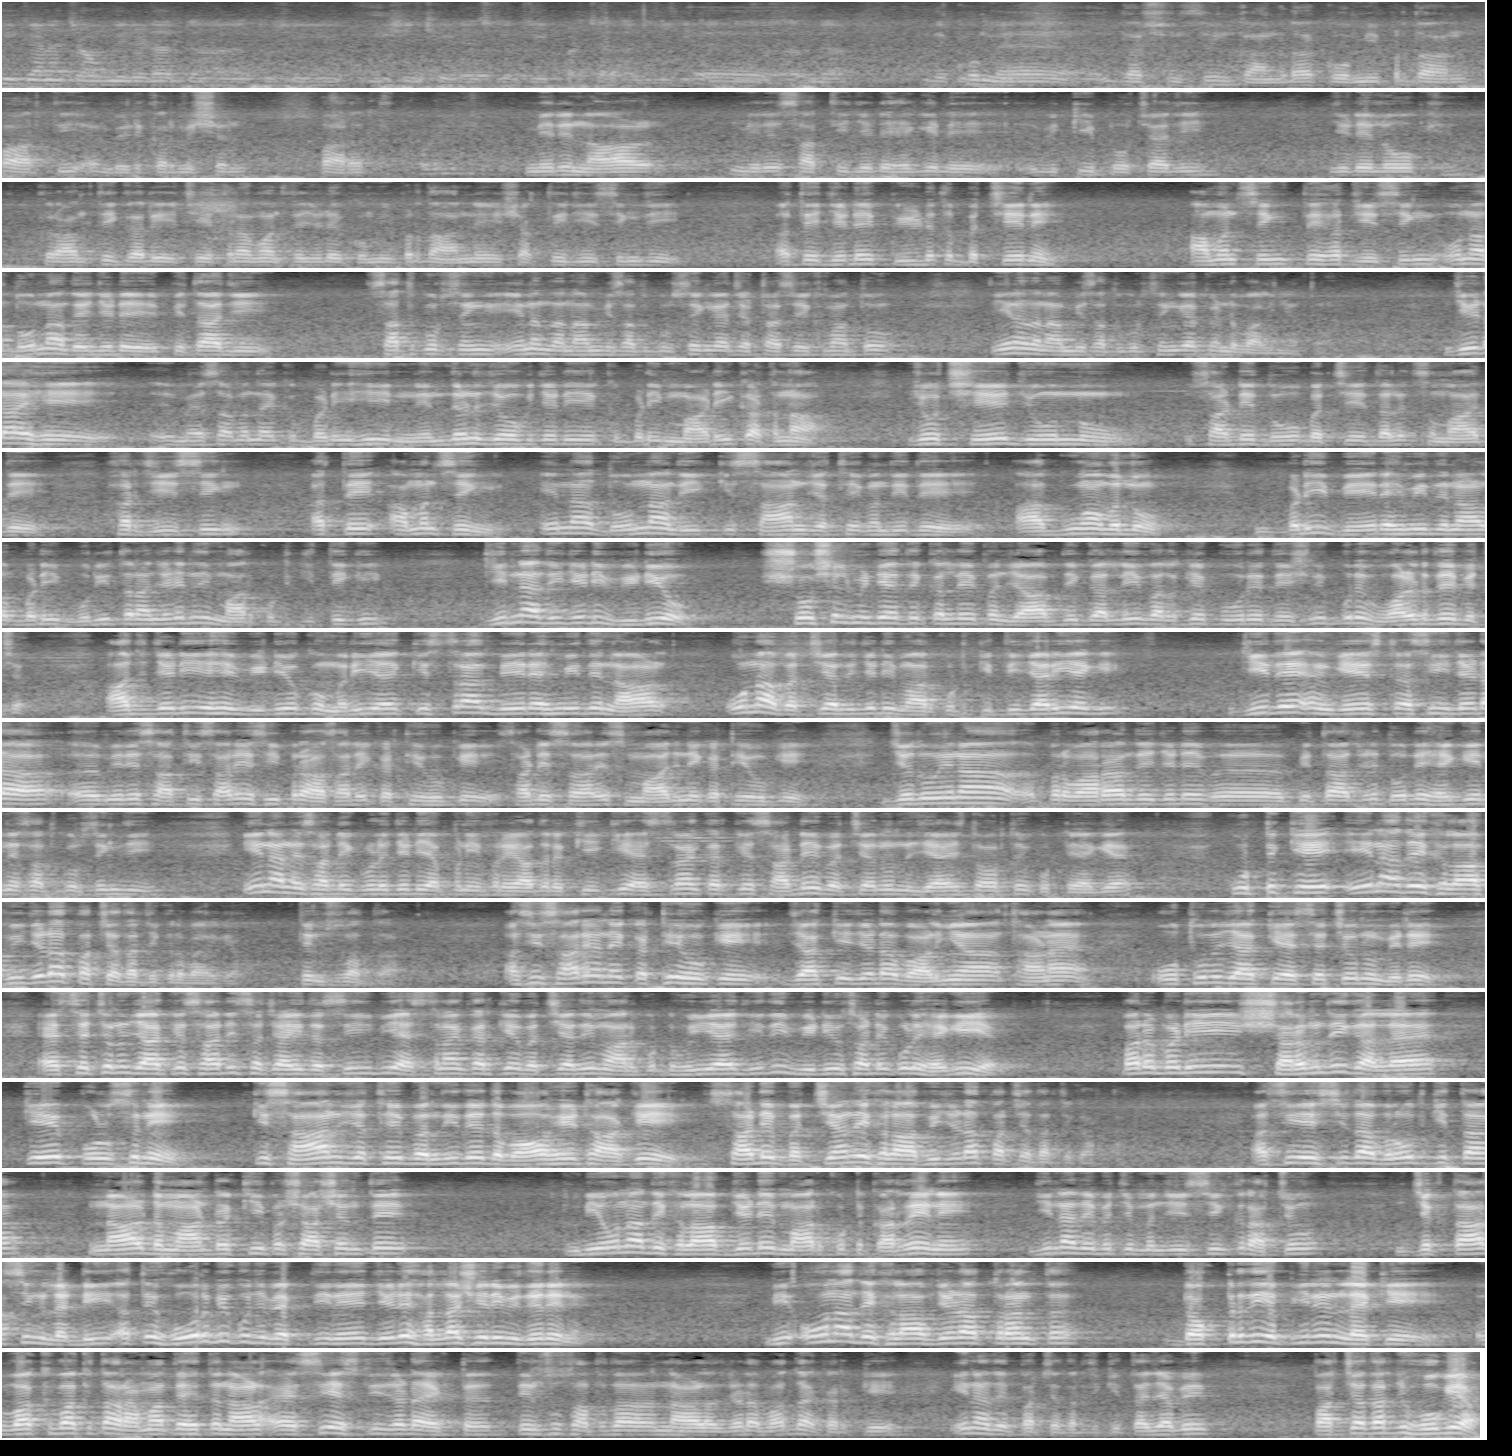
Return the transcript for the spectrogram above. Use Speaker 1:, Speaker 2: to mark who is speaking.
Speaker 1: ਕੀ ਕਹਿਣਾ ਚਾਹੋਗੇ ਜਿਹੜਾ ਅ, ਤੁਸੀਂ ਮਿਸ਼ਨ ਛੇੜਿਆ ਸੀ ਕਿ ਪਰਚਾ ਦਰਜ ਨਹੀਂ ਕੀਤਾ ਜੀ ਸਾਹਿਬ ਦਾ
Speaker 2: ਦੇਖੋ ਮੈਂ ਦਰਸ਼ਨ ਸਿੰਘ ਕਾਂਗੜਾ ਕੌਮੀ ਪ੍ਰਧਾਨ ਭਾਰਤੀ ਅੰਬੇਡਕਰ ਮਿਸ਼ਨ ਭਾਰਤ। ਮੇਰੇ ਨਾਲ ਮੇਰੇ ਸਾਥੀ ਜਿਹੜੇ ਹੈਗੇ ਨੇ ਵਿੱਕੀ ਪਰੋਚਾ ਜੀ ਜਿਹੜੇ ਲੋਕ ਕ੍ਰਾਂਤੀਕਾਰੀ ਚੇਤਨਾਵੰਤ ਦੇ ਜਿਹੜੇ ਕੌਮੀ ਪ੍ਰਧਾਨ ਨੇ ਸ਼ਕਤੀਜੀਤ ਸਿੰਘ ਜੀ ਅਤੇ ਜਿਹੜੇ ਪੀੜਤ ਬੱਚੇ ਨੇ ਅਮਨ ਸਿੰਘ ਤੇ ਹਰਜੀਤ ਸਿੰਘ ਉਹਨਾਂ ਦੋਨਾਂ ਦੇ ਜਿਹੜੇ ਪਿਤਾ ਜੀ ਸਤਗੁਰ ਸਿੰਘ ਇਹਨਾਂ ਦਾ ਨਾਮ ਵੀ ਸਤਗੁਰ ਸਿੰਘ ਹੈ ਜੱਟਾ ਸੇਖਵਾਂ ਤੋਂ ਇਹਨਾਂ ਦਾ ਨਾਮ ਵੀ ਸਤਗੁਰ ਸਿੰਘ ਹੈ ਪਿੰਡ ਵਾਲੀਆਂ ਤੋਂ। ਜਿਹੜਾ ਇਹ ਮੈਂ ਸਮਝਦਾ ਇੱਕ ਬੜੀ ਹੀ ਨਿੰਦਣਯੋਗ ਜਿਹੜੀ ਇੱਕ ਬੜੀ ਮਾੜੀ ਘਟਨਾ ਜੋ 6 ਜੂਨ ਨੂੰ ਸਾਡੇ ਦੋ ਬੱਚੇ ਦਲਿਤ ਸਮਾਜ ਦੇ ਹਰਜੀਤ ਸਿੰਘ ਅਤੇ ਅਮਨ ਸਿੰਘ, ਇਹਨਾਂ ਦੋਨਾਂ ਦੀ ਕਿਸਾਨ ਜਥੇਬੰਦੀ ਦੇ ਆਗੂਆਂ ਵੱਲੋਂ ਬੜੀ ਬੇਰਹਿਮੀ ਦੇ ਨਾਲ, ਬੜੀ ਬੁਰੀ ਤਰ੍ਹਾਂ ਜਿਹੜੀ ਇਹਨਾਂ ਦੀ ਮਾਰਕੁੱਟ ਕੀਤੀ ਗਈ, ਜਿਨ੍ਹਾਂ ਦੀ ਜਿਹੜੀ ਵੀਡੀਓ ਸੋਸ਼ਲ ਮੀਡੀਆ ਤੇ ਇਕੱਲੇ ਪੰਜਾਬ ਦੀ ਗੱਲ ਨਹੀਂ, ਬਲਕਿ ਪੂਰੇ ਦੇਸ਼ ਨਹੀਂ, ਪੂਰੇ ਵਰਲਡ ਦੇ ਵਿੱਚ ਅੱਜ ਜਿਹੜੀ ਇਹ ਵੀਡੀਓ ਘੁੰਮ ਰਹੀ ਹੈ, ਕਿਸ ਤਰ੍ਹਾਂ ਬੇਰਹਿਮੀ ਦੇ ਨਾਲ ਉਹਨਾਂ ਬੱਚਿਆਂ ਦੀ ਜਿਹੜੀ ਮਾਰਕੁੱਟ ਕੀਤੀ ਜਾ ਰਹੀ ਹੈਗੀ। ਜਿਹਦੇ ਅੰਗੇਸਟ ਅਸੀਂ ਜਿਹੜਾ ਮੇਰੇ ਸਾਥੀ ਸਾਰੇ ਅਸੀਂ ਭਰਾ ਸਾਰੇ ਇਕੱਠੇ ਹੋ ਕੇ, ਸਾਡੇ ਸਾਰੇ ਸਮਾਜ ਨੇ ਇਕੱਠੇ ਹੋ ਕੇ, ਜਦੋਂ ਇਹਨਾਂ ਪਰਿਵਾਰਾਂ ਦੇ ਜਿਹੜੇ ਪਿਤਾ ਜਿਹੜੇ ਦੋਨੇ ਹੈਗੇ ਨੇ ਸਤਗੁਰ ਸਿੰਘ ਜੀ, ਇਹਨਾਂ ਨੇ ਸਾਡੇ ਕੋਲੇ ਜਿਹੜੀ ਆਪਣੀ ਫਰਿਆਦ ਰੱਖੀ ਕਿ ਇਸ ਤਰ੍ਹਾਂ ਕਰਕੇ ਸਾਡੇ ਬੱਚਿਆਂ ਨੂੰ ਨਜਾਇਜ਼ ਤੌਰ ਤੇ ਕੁੱਟਿਆ ਗਿਆ। ਕੁੱਟ ਕੇ ਇਹਨਾਂ ਦੇ ਖਿਲਾਫ ਹੀ ਜਿਹੜਾ ਪਰਚਾ ਦਰਜ ਕਰਵਾਇਆ ਗਿਆ 307 ਦਾ। ਅਸੀਂ ਸਾਰਿਆਂ ਨੇ ਇਕੱਠੇ ਹੋ ਕੇ ਜਾ ਕੇ ਜਿਹੜਾ ਵਾਲੀਆਂ ਥਾਣਾ ਉੱਥੋਂ ਦੇ ਜਾ ਕੇ ਐਸਐਚਓ ਨੂੰ ਮਿਲੇ। ਐਸਐਚਓ ਨੂੰ ਜਾ ਕੇ ਸਾਰੀ ਸੱਚਾਈ ਦੱਸੀ ਵੀ ਇਸ ਤਰ੍ਹਾਂ ਕਰਕੇ ਬੱਚਿਆਂ ਦੀ ਮਾਰਕੁੱਟ ਹੋਈ ਹੈ, ਜਿਹਦੀ ਵੀਡੀਓ ਸਾਡੇ ਕੋਲ ਹੈਗੀ ਹੈ। ਪਰ ਬੜੀ ਸ਼ਰਮ ਦੀ ਗੱਲ ਹੈ ਕਿ ਪੁਲਿਸ ਨੇ ਕਿਸਾਨ ਜਥੇਬੰਦੀ ਦੇ ਦਬਾਅ ਹੇਠ ਆ ਕੇ ਸਾਡੇ ਬੱਚਿਆਂ ਦੇ ਖਿਲਾਫ ਹੀ ਜਿਹੜਾ ਪਰਚਾ ਦਰਜ ਕਰਤਾ। ਅਸੀਂ ਇਸ ਚੀਜ਼ ਦਾ ਵਿਰੋਧ ਕੀਤਾ, ਨਾਲ ਡਿਮਾਂਡ ਰੱਖੀ ਪ੍ਰਸ਼ਾਸਨ ਤੇ ਵੀ ਉਹਨਾਂ ਦੇ ਖਿਲਾਫ ਜਿਹੜੇ ਮਾਰਕੁੱਟ ਕਰ ਰਹੇ ਨੇ, ਜਿਨ੍ਹਾਂ ਦੇ ਵਿੱਚ ਮਨਜੀਤ ਸਿੰਘ ਘਰਾਚੋ, ਜਗਤਾਰ ਸਿੰਘ ਲੱਡੀ ਅਤੇ ਹੋਰ ਵੀ ਕੁਝ ਵਿਅਕਤੀ ਨੇ ਜਿਹੜੇ ਹੱਲਾਸ਼ੇਰੀ ਵੀ ਦੇ ਰਹੇ ਨੇ। ਵੀ ਉਹਨਾਂ ਦੇ ਖਿਲਾਫ ਜਿਹੜਾ ਤੁਰੰਤ ਡਾਕਟਰ ਦੀ opinion ਲੈ ਕੇ ਵੱਖ-ਵੱਖ ਧਾਰਾਵਾਂ ਤਹਿਤ ਨਾਲ ਐਸਸੀ ਐਸਟੀ ਜਿਹੜਾ ਐਕਟ 307 ਦਾ ਨਾਲ ਜਿਹੜਾ ਵਾਅਦਾ ਕਰਕੇ ਇਹਨਾਂ ਦੇ ਪਰਚਾ ਦਰਜ ਕੀਤਾ ਜਾਵੇ। ਪਰਚਾ ਦਰਜ ਹੋ ਗਿਆ।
